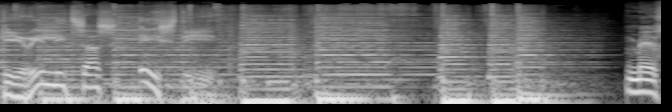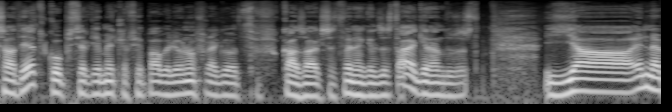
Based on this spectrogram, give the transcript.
Kirillitsas Eesti. Meie saade jätkub, Sergei Metlev ja Pavel Jonov räägivad kaasaegsest venekeelsest ajakirjandusest. Ja enne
